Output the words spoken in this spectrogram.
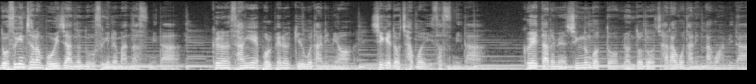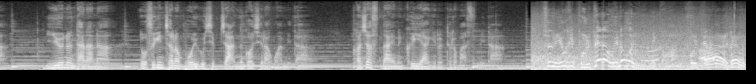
노숙인처럼 보이지 않는 노숙인을 만났습니다. 그는 상의에 볼펜을 끼우고 다니며 시계도 차고 있었습니다. 그에 따르면 씻는 것도 면도도 잘하고 다닌다고 합니다. 이유는 단 하나, 노숙인처럼 보이고 싶지 않는 것이라고 합니다. 컨셔스 나이는 그 이야기를 들어봤습니다. 선생님 여기 볼펜하고 이런 건 뭡니까? 아, 그럼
